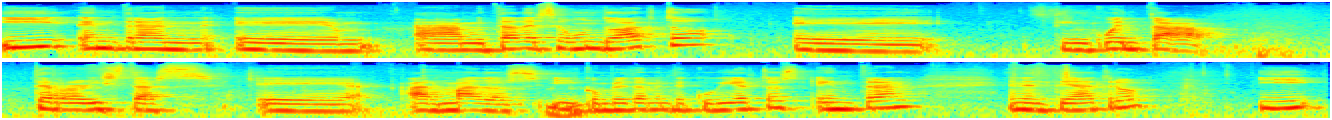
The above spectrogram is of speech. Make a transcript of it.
Y entran eh, a mitad del segundo acto eh, 50 terroristas eh, armados y completamente cubiertos entran en el teatro y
